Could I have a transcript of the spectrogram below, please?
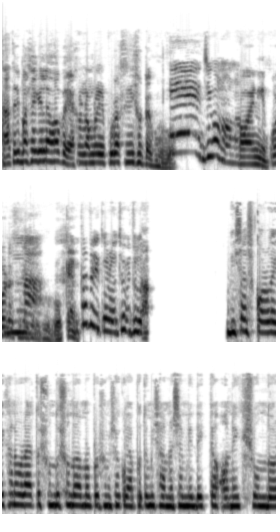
তাড়াতাড়ি বাসায় গেলে হবে এখন আমরা এই পুরো সিরিজটা ঘুরবো। হ্যাঁ জীবন না। হয়নি পুরোটা না। সিরিজ ঘুরবো কেন? তাড়াতাড়ি করো ছবি তুলো। বিশ্বাস করো, এখানে ওরা এত সুন্দর সুন্দর আমার প্রশংসা করে। আপু, তুমি সামনাসামনি দেখতে অনেক সুন্দর।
